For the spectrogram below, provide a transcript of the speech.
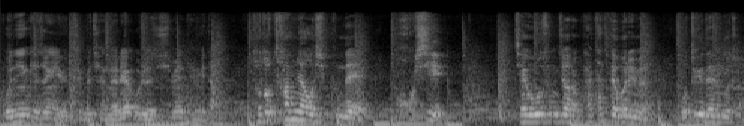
본인 계정의 유튜브 채널에 올려주시면 됩니다. 저도 참여하고 싶은데 혹시 제 우승자로 발탁돼 버리면 어떻게 되는 거죠?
